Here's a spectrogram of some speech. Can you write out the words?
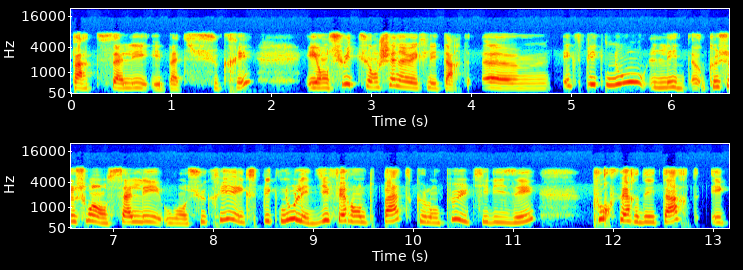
pâtes salées et pâtes sucrées, et ensuite tu enchaînes avec les tartes. explique-nous, les, que ce soit en salé ou en sucré, explique-nous les différentes pâtes que l'on peut utiliser pour faire des tartes et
